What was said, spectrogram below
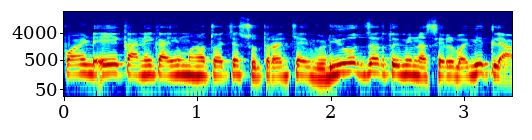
पॉईंट एक आणि काही महत्त्वाच्या सूत्रांच्या व्हिडिओज जर तुम्ही नसेल बघितल्या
